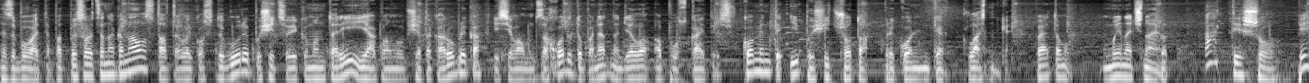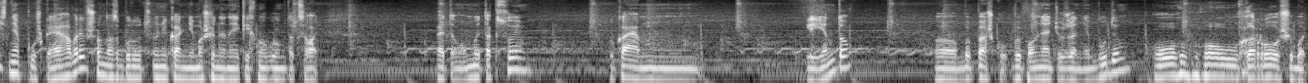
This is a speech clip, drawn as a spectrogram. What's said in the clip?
не забувайте підписуватися на канал, ставте лайкос до гури, пишіть свої коментарі, як вам вообще така рубрика. Якщо вам заходить, то, понятне діло, опускайтесь в коменти і пишіть щось прикольненьке, класненьке. Поэтому ми починаємо. А ти що? Пісня пушка. Я говорив, що у нас будуть унікальні машини, на яких ми будемо таксувати. Поэтому ми таксуємо, шукаємо клієнтів. Е, БПшку выполнять уже не будем. Ого, хороший бать.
